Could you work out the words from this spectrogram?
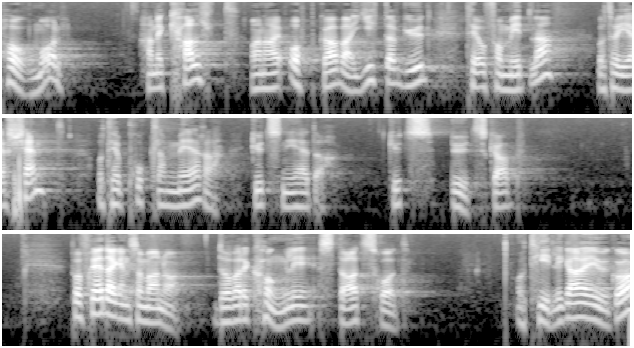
formål. Han er kalt, og han har en oppgave gitt av Gud til å formidle og til å gjøre kjent og til å proklamere Guds nyheter, Guds budskap. På fredagen som var nå, da var det kongelig statsråd. Og Tidligere i uka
